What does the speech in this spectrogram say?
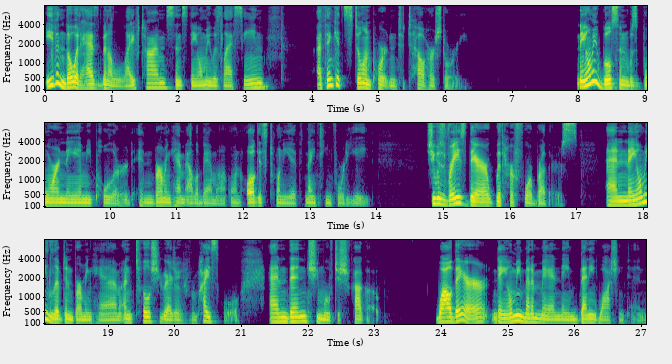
even though it has been a lifetime since Naomi was last seen, I think it's still important to tell her story. Naomi Wilson was born Naomi Pollard in Birmingham, Alabama on August 20th, 1948. She was raised there with her four brothers. And Naomi lived in Birmingham until she graduated from high school, and then she moved to Chicago. While there, Naomi met a man named Benny Washington,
